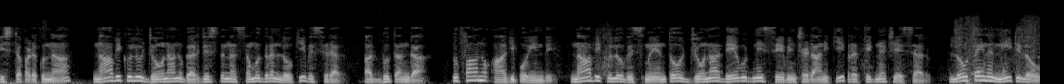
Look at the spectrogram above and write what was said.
ఇష్టపడకున్నా నావికులు జోనాను గర్జిస్తున్న సముద్రంలోకి విసిరారు. అద్భుతంగా తుఫాను ఆగిపోయింది. నావికులు విస్మయంతో జోనా దేవుడిని సేవించడానికి ప్రతిజ్ఞ చేశారు. లోతైన నీటిలో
